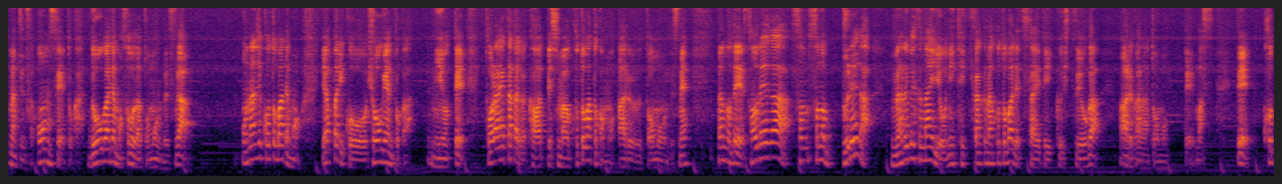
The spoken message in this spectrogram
なんていうんですか、音声とか動画でもそうだと思うんですが、同じ言葉でも、やっぱりこう、表現とかによって捉え方が変わってしまう言葉とかもあると思うんですね。なので、それが、その、そのブレがなるべくないように的確な言葉で伝えていく必要があるかなと思ってます。で、言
